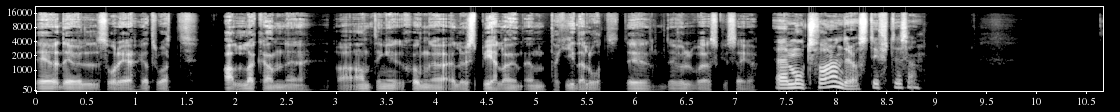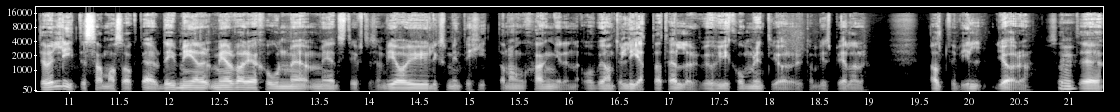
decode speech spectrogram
Det, det är väl så det är. Jag tror att alla kan eh, antingen sjunga eller spela en, en Takida-låt. Det, det är väl vad jag skulle säga. Eh, motsvarande då, stiftelsen? Det är väl lite samma sak där. Det är mer, mer variation med, med stiftelsen. Vi har ju liksom inte hittat någon genre och vi har inte letat heller. Vi, vi kommer inte göra det utan vi spelar allt vi vill göra. Så att, eh,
